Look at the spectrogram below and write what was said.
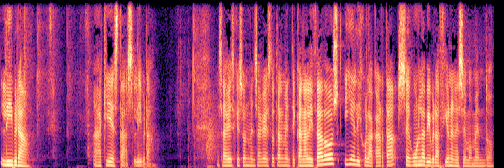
Libra. Aquí estás, Libra. Ya sabéis que son mensajes totalmente canalizados y elijo la carta según la vibración en ese momento.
